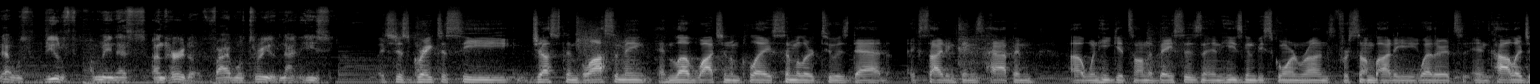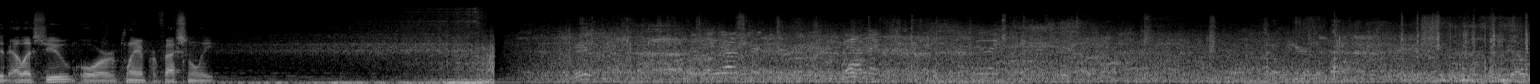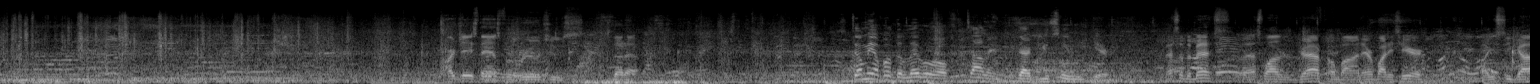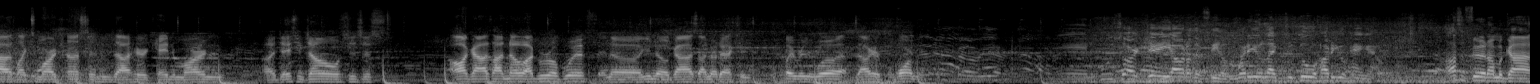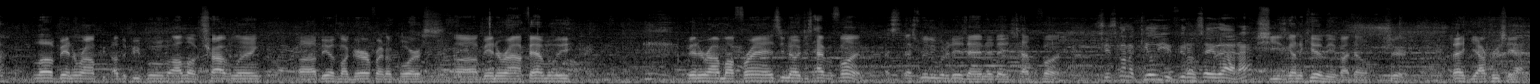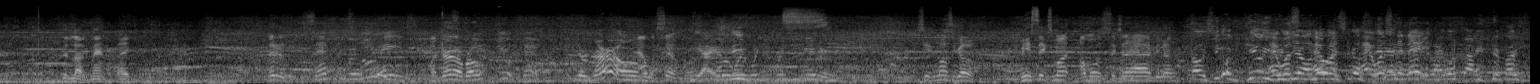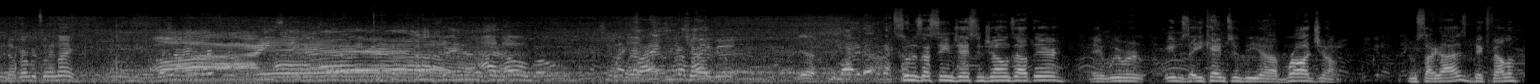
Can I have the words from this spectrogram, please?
that was beautiful. I mean, that's unheard of. 503 is not easy. It's just great to see Justin blossoming and love watching him play, similar to his dad. Exciting things happen uh, when he gets on the bases, and he's going to be scoring runs for somebody, whether it's in college at LSU or playing professionally. RJ stands for real juice. Know that. Tell me about the level of talent that you've seen here. That's the best. That's why the draft combine, everybody's here. Uh, you see guys like Termarr Johnson, who's out here, Caden Martin, uh, Jayson Jones. It's just all guys I know I grew up with, and uh, you know guys I know that can play really well out here performing. And Who's RJ out of the field? What do you like to do? How do you hang out? Off the field, I'm a guy. Love being around other people. I love traveling, uh, being with my girlfriend, of course, uh, being around family, being around my friends. You know, just having fun. That's, that's really what it is at the end of the day, just having fun. She's gonna kill you if you don't say that, huh? She's gonna kill me if I don't, for sure. Thank you, I appreciate it. Good luck, man. Thank you. Literally, My girl, bro. Your girl? I'm a simp, bro. Yeah, When- when, when- when, when you get her? Six months ago. Been six months, almost six and a half, you know. Oh, she gonna kill you. Hey, what's- you don't hey, know what's- it. Gonna hey, what's the date? Like, what's our anniversary? November 29th. I know, bro. She? You got right? good. Yeah. As soon as I seen Jayson Jones out there, and we were, he was, he came to the uh, broad jump. It was like, ah, this a big fella.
